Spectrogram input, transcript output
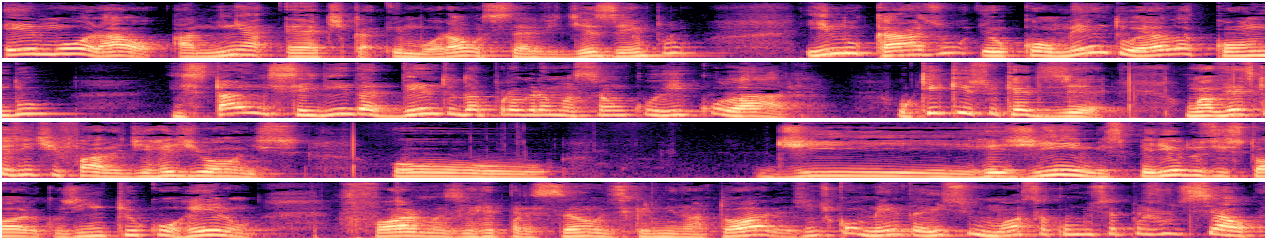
e moral. A minha ética e moral serve de exemplo e no caso eu comento ela quando está inserida dentro da programação curricular. O que, que isso quer dizer? Uma vez que a gente fala de regiões ou de regimes, períodos históricos em que ocorreram formas de repressão discriminatória, a gente comenta isso e mostra como isso é prejudicial.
